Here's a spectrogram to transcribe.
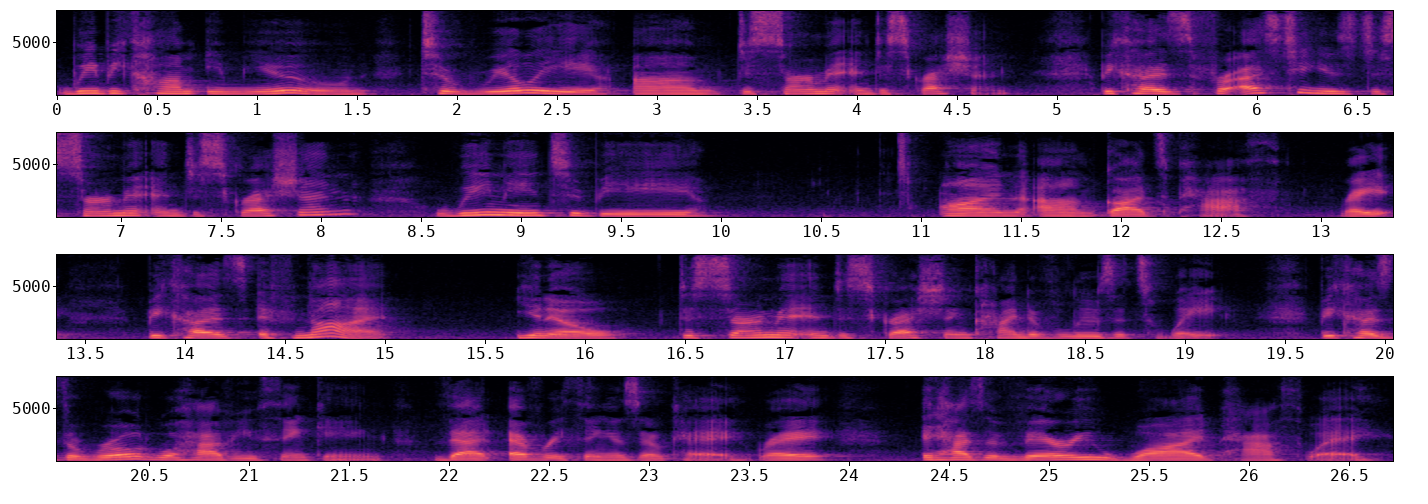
we become immune to really um, discernment and discretion. Because for us to use discernment and discretion, we need to be on um, God's path, right? Because if not, you know, discernment and discretion kind of lose its weight because the world will have you thinking that everything is okay, right? it has a very wide pathway.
